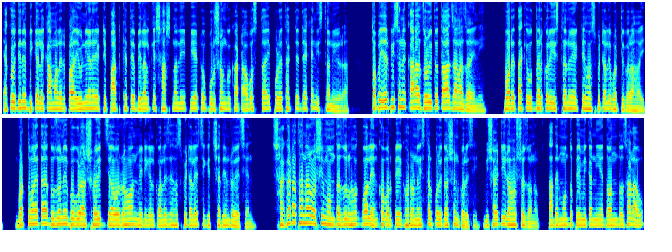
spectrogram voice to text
একই দিনে বিকেলে কামালের পাড়া ইউনিয়নের একটি পাট খেতে বেলালকে শ্বাসনালী, পেট ও পুরুষাঙ্গ কাটা অবস্থায় পড়ে থাকতে দেখেন স্থানীয়রা। তবে এর পিছনে কারা জড়িত তা জানা যায়নি। পরে তাকে উদ্ধার করে স্থানীয় একটি হসপিটালে ভর্তি করা হয়। বর্তমানে তারা দুজনেই বগুড়ার শহীদ জিয়াউর রহমান মেডিকেল কলেজ হসপিটালে চিকিৎসাধীন রয়েছেন। সাঘাটা থানার ওসি মমতাজুল হক বলেন, খবর পেয়ে ঘটনাস্থল পরিদর্শন করেছি। বিষয়টি রহস্যজনক। তাদের মধ্যে প্রেমিকা নিয়ে দ্বন্দ্ব ছাড়াও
